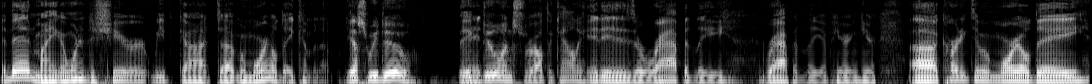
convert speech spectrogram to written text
and then Mike, I wanted to share we've got uh, Memorial Day coming up. yes, we do. Big It- doings throughout the county. It is rapidly, rapidly appearing here. Uh, Cardington Memorial Day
